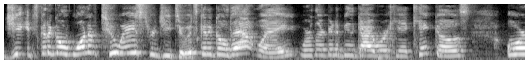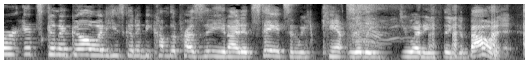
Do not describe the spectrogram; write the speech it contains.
G- it's going to go one of two ways for G2. It's going to go that way, where they're going to be the guy working at Kinko's, or it's going to go and he's going to become the president of the United States, and we can't really do anything about it.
